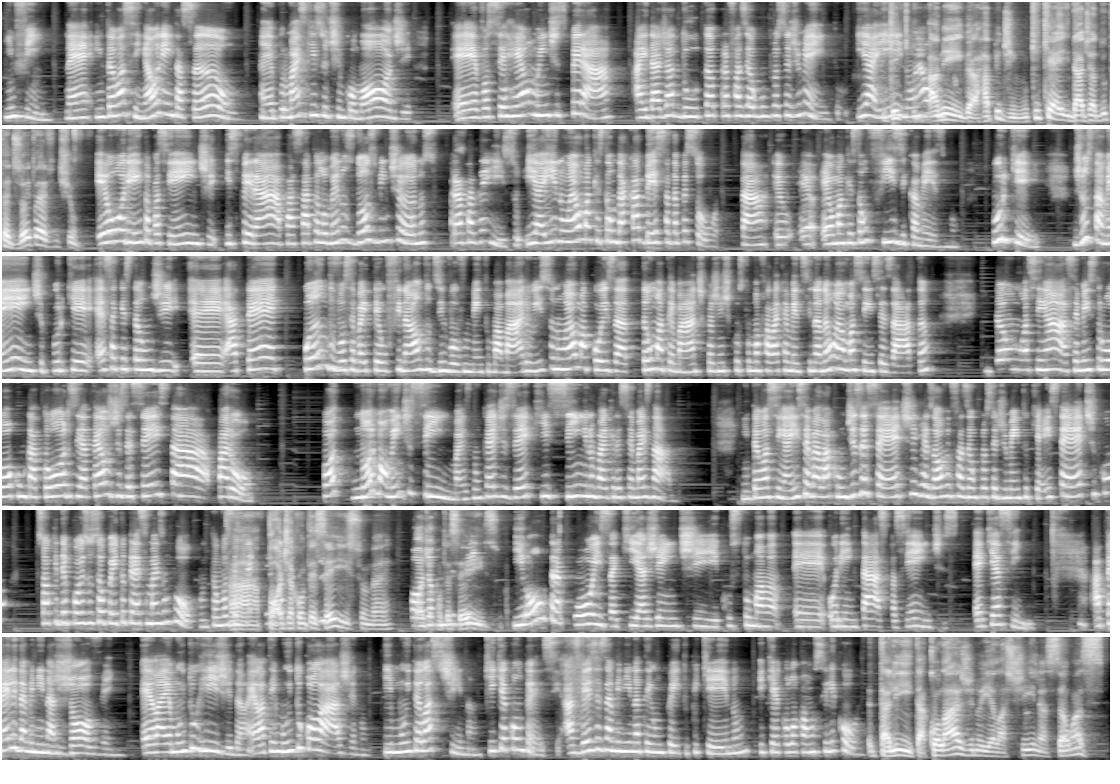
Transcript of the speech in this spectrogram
enfim, né? Então, assim, a orientação, é, por mais que isso te incomode, é você realmente esperar a idade adulta para fazer algum procedimento. E aí, que, não é. Um... Amiga, rapidinho, o que, que é idade adulta? 18 ou é 21? Eu oriento a paciente esperar passar pelo menos dos 20 anos para fazer isso. E aí não é uma questão da cabeça da pessoa, tá? Eu, é, é uma questão física mesmo. Por quê? Justamente porque essa questão de é, até quando você vai ter o final do desenvolvimento mamário, isso não é uma coisa tão matemática. A gente costuma falar que a medicina não é uma ciência exata. Então, assim, ah, você menstruou com 14 até os 16 tá, parou. Pode, normalmente sim, mas não quer dizer que sim não vai crescer mais nada. Então, assim, aí você vai lá com 17, resolve fazer um procedimento que é estético, só que depois o seu peito cresce mais um pouco. Então você ah, pode acontecer isso, né? Pode, acontecer, isso. E outra coisa que a gente costuma é, orientar as pacientes é que, assim, a pele da menina jovem, ela é muito rígida, ela tem muito colágeno e muita elastina. O que, que acontece? Às vezes a menina tem um peito pequeno e quer colocar um silicone. Thalita, colágeno e elastina são as.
